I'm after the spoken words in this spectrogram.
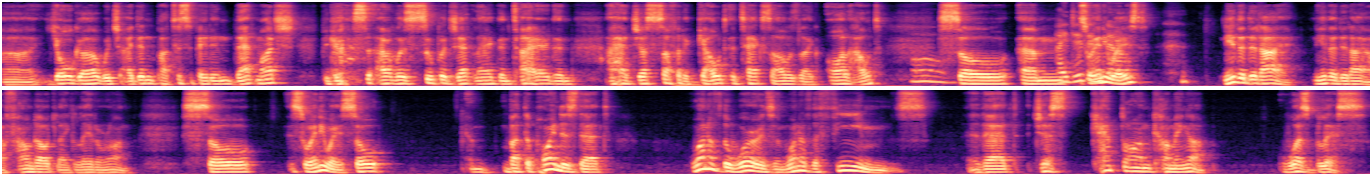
uh, yoga, which I didn't participate in that much because I was super jet lagged and tired. And I had just suffered a gout attack. So I was like all out. Oh, so, um, I didn't so anyways, neither did I. Neither did I. I found out like later on. So, so anyway, so, um, but the point is that one of the words and one of the themes that just kept on coming up was bliss.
